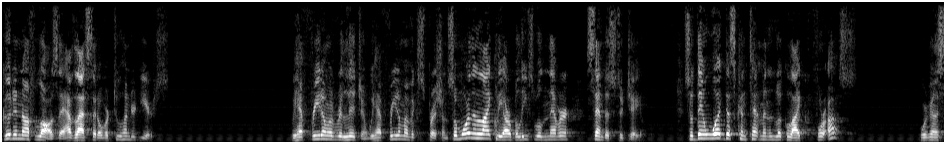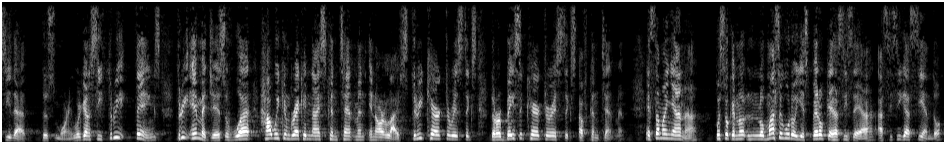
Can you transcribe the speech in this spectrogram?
good enough laws that have lasted over 200 years. We have freedom of religion. We have freedom of expression. So more than likely our beliefs will never send us to jail. So then what does contentment look like for us? We're going to see that this morning. We're going to see three things, three images of what, how we can recognize contentment in our lives. Three characteristics that are basic characteristics of contentment. Esta mañana, puesto que no, lo más seguro, y espero que así sea, así siga siendo,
